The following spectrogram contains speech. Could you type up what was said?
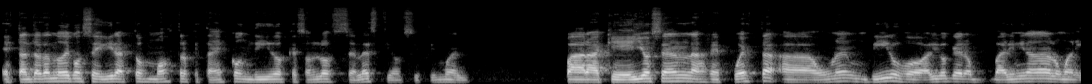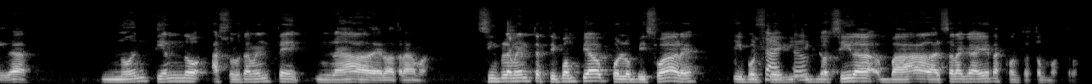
Están tratando de conseguir a estos monstruos que están escondidos, que son los Celestials, si estoy mal, para que ellos sean la respuesta a un virus o algo que nos va a eliminar a la humanidad. No entiendo absolutamente nada de la trama. Simplemente estoy pompeado por los visuales y porque. Godzilla va a darse las galletas con todos estos monstruos.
